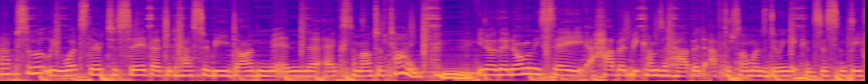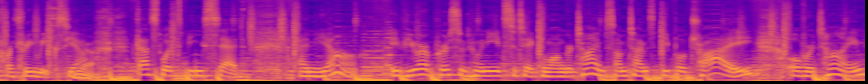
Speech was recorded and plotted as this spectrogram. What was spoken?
Absolutely. What's there to say that it has to be done in X amount of time? You know, they normally say habit becomes a habit after someone's doing it consistently for three weeks. Yeah? Yeah. That's what's being said. And yeah, if you're a person who needs to take longer time, sometimes people try over time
